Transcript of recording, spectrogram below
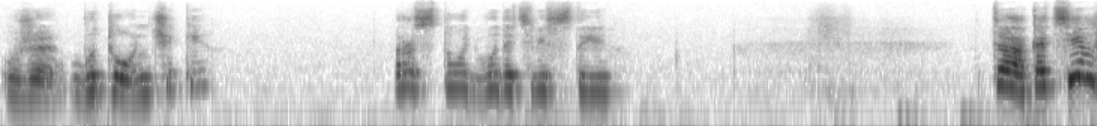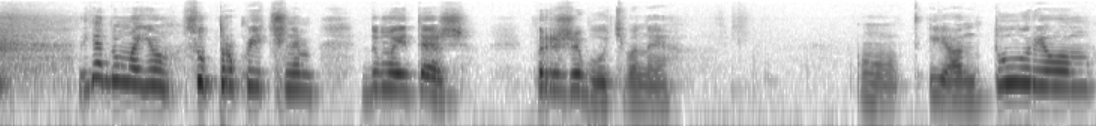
уже бутончики ростуть, буде цвісти. Так, а цим, я думаю, субтропічним, думаю, теж переживуть вони. От, і антуріум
